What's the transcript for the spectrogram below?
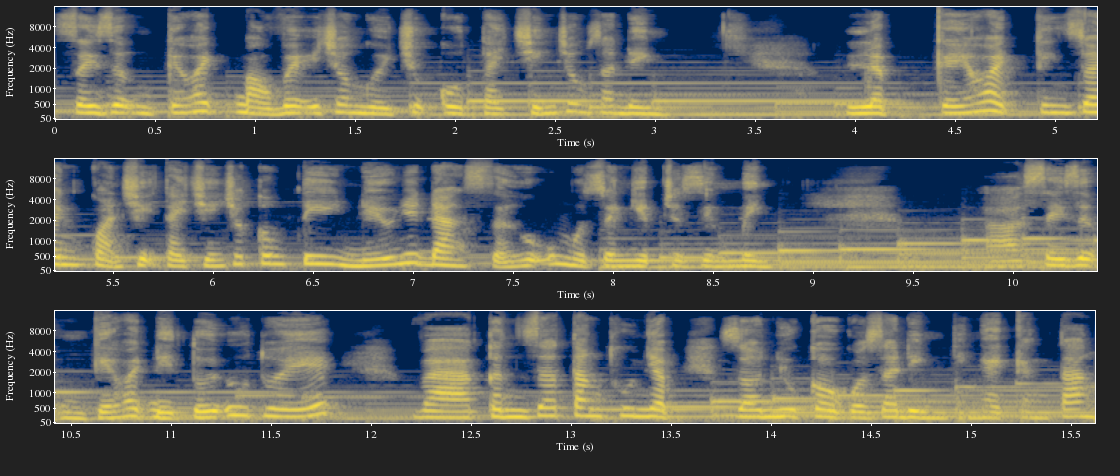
xây dựng kế hoạch bảo vệ cho người trụ cột tài chính trong gia đình, lập kế hoạch kinh doanh quản trị tài chính cho công ty nếu như đang sở hữu một doanh nghiệp cho riêng mình à, xây dựng kế hoạch để tối ưu thuế và cần gia tăng thu nhập do nhu cầu của gia đình thì ngày càng tăng.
